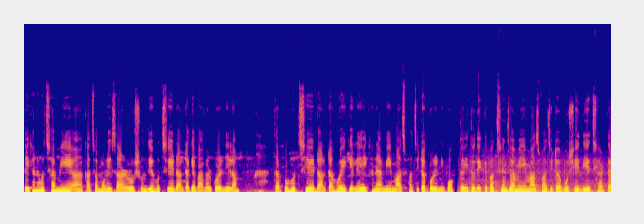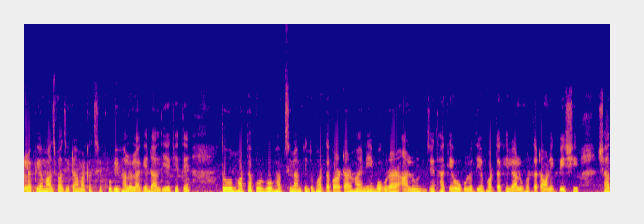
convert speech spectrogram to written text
তো এখানে হচ্ছে আমি কাঁচামরিচ আর রসুন দিয়ে হচ্ছে ডালটাকে বাগার করে নিলাম। তারপর হচ্ছে ডালটা হয়ে গেলে এখানে আমি মাছ ভাজিটা করে নিব। তো এই তো দেখতে পাচ্ছেন যে আমি মাছ ভাজিটা বসিয়ে দিয়েছি। আর তেলাপিয়া মাছ ভাজিটা আমার কাছে খুবই ভালো লাগে ডাল দিয়ে খেতে। তো ভর্তা করব ভাবছিলাম, কিন্তু ভর্তা করাটা আর হয়নি। বগুড়ার আলু যে থাকে, ওগুলো দিয়ে ভর্তা খেলে আলু ভর্তাটা অনেক বেশি স্বাদ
